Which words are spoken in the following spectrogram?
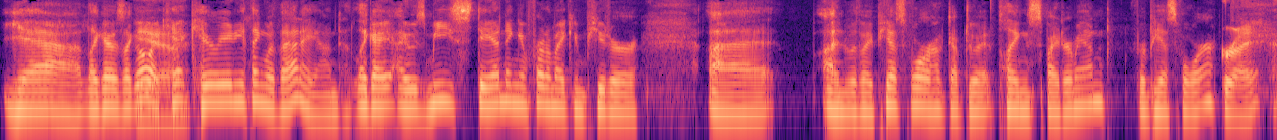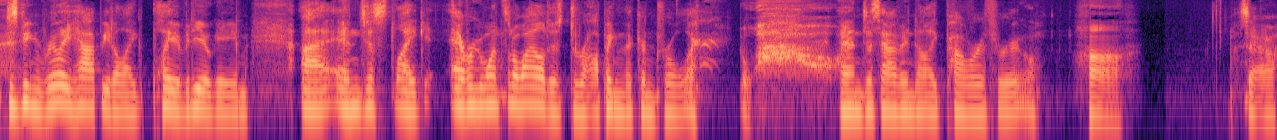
Yeah, like I was like, "Oh, I can't carry anything with that hand." Like I, I was me standing in front of my computer. Uh, and with my PS4 hooked up to it, playing Spider Man for PS4, Right. Just being really happy to like play a video game, uh, and just like every once in a while, just dropping the controller. Wow. and just having to like power through. Huh. So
